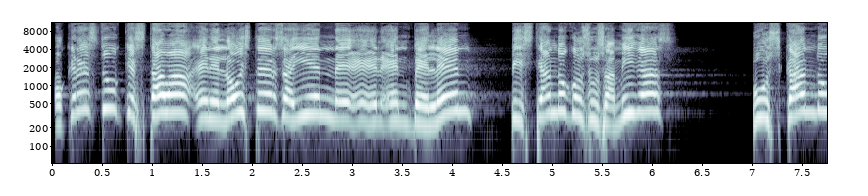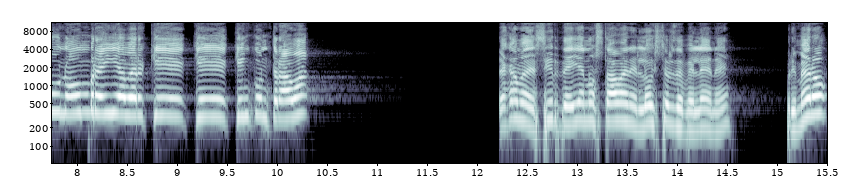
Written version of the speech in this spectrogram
¿O crees tú que estaba en el Oysters, ahí en, en Belén, pisteando con sus amigas, buscando un hombre ahí a ver qué, qué, qué encontraba? Déjame decirte, ella no estaba en el Oysters de Belén, ¿eh? Primero,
